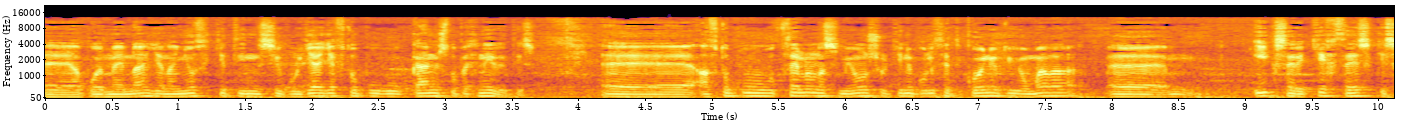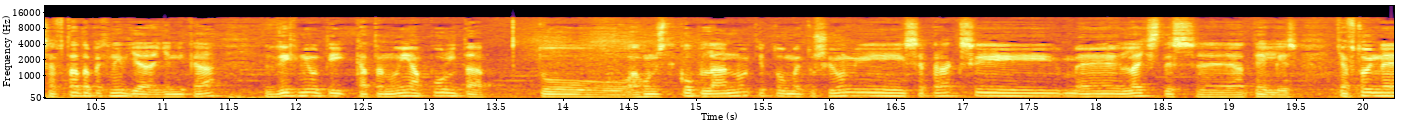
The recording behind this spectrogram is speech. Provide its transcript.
ε, από εμένα για να νιώθει και την σιγουριά για αυτό που κάνει στο παιχνίδι της. Ε, αυτό που θέλω να σημειώσω και είναι πολύ θετικό είναι ότι η ομάδα ε, ήξερε και χθες και σε αυτά τα παιχνίδια γενικά δείχνει ότι κατανοεί απόλυτα το αγωνιστικό πλάνο και το μετουσιώνει σε πράξη με ελάχιστες ατέλειες. Και αυτό είναι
